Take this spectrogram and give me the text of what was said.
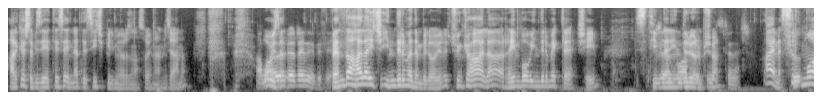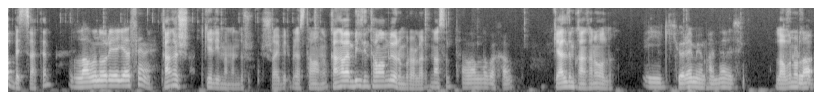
Arkadaşlar biz ETS'yi neredeyse hiç bilmiyoruz nasıl oynanacağını. Ama o yüzden öğreniriz ya. Ben de hala hiç indirmedim bile oyunu. Çünkü hala Rainbow indirmekle şeyim. Steam'den Güzel indiriyorum şu an. döner. Aynen sırf Şu- muhabbet zaten. Lavın oraya gelsene. Kanka şu, geleyim hemen dur. Şurayı bir, biraz tamamlayayım. Kanka ben bildiğin tamamlıyorum buraları. Nasıl? Tamamla bakalım. Geldim kanka ne oldu? İyi göremiyorum hani neredesin? Lavın orada. La,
